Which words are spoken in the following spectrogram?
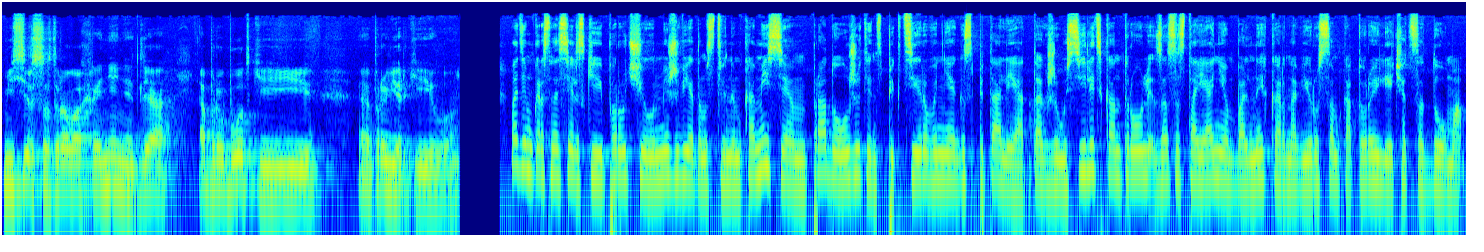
Министерство здравоохранения для обработки и э, проверки его. Вадим Красносельский поручил межведомственным комиссиям продолжить инспектирование госпиталей, а также усилить контроль за состоянием больных коронавирусом, которые лечатся дома.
